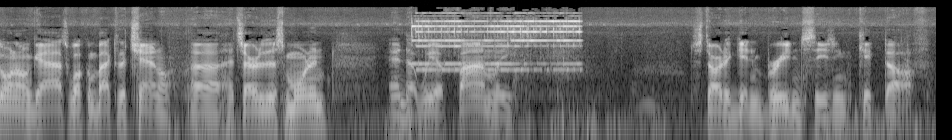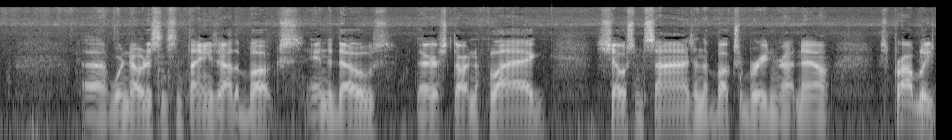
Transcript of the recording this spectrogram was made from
Going on guys? Welcome back to the channel. Uh, it's early this morning and uh, we have finally started getting breeding season kicked off. Uh, we're noticing some things out of the bucks and the does. They're starting to flag, show some signs, and the bucks are breeding right now. It's probably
